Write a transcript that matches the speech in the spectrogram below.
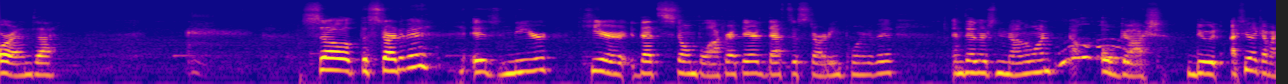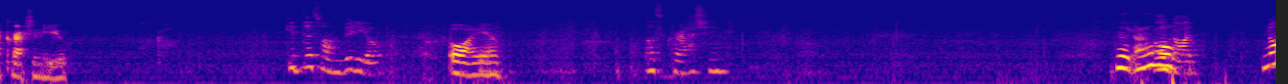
Or ends at. So the start of it is near here, that stone block right there, that's the starting point of it. And then there's another one. Oh gosh. Dude, I feel like I might crash into you. Oh, Get this on video. Oh I am. Us crashing. You're like, I don't Oh know. god. No,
